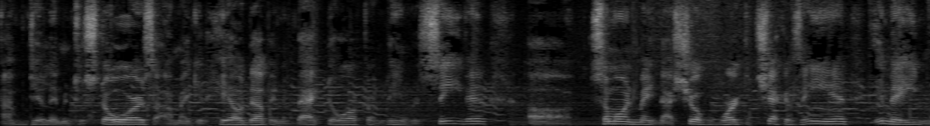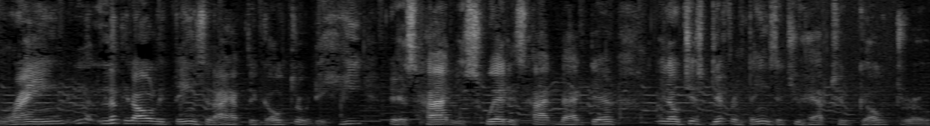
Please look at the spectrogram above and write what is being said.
I'm delivering to stores. I might get held up in the back door from being receiving. Uh, someone may not show up at work to check us in. It may even rain. Look, look, at all the things that I have to go through. The heat is hot your sweat is hot back there. You know, just different things that you have to go through.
